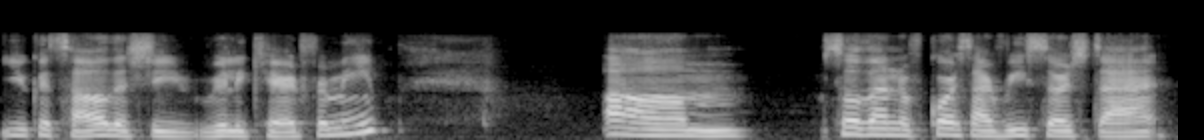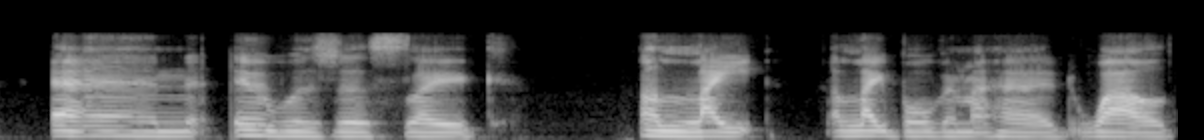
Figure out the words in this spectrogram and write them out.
you could tell that she really cared for me. Um, so then of course I researched that and it was just like a light, a light bulb in my head. Wow,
